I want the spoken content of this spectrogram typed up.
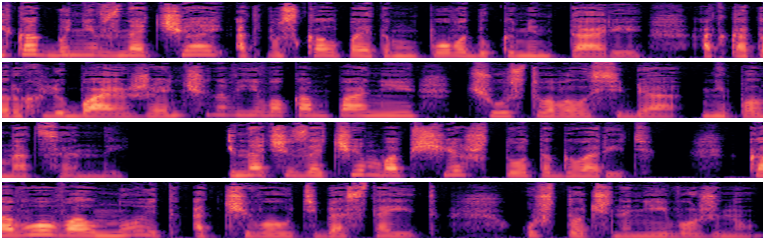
и как бы невзначай отпускал по этому поводу комментарии, от которых любая женщина в его компании чувствовала себя неполноценной. Иначе зачем вообще что-то говорить? Кого волнует, от чего у тебя стоит? Уж точно не его жену.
